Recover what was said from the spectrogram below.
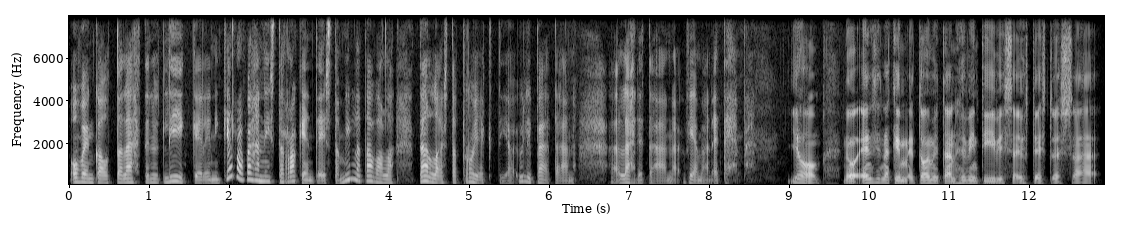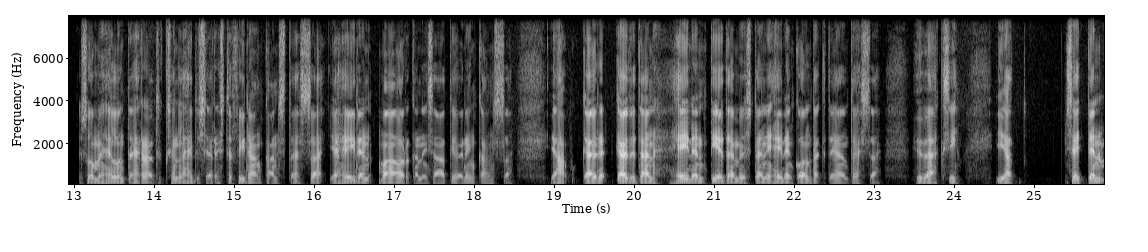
oven kautta lähtenyt liikkeelle. Niin kerro vähän niistä rakenteista, millä tavalla tällaista projektia ylipäätään lähdetään viemään eteenpäin? Joo, no ensinnäkin toimitaan hyvin tiivissä yhteistyössä Suomen helluntaiherätyksen lähetysjärjestö Fidan kanssa tässä ja heidän maaorganisaatioiden kanssa. Ja käytetään heidän tietämystään ja heidän kontaktejaan tässä hyväksi. Ja sitten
